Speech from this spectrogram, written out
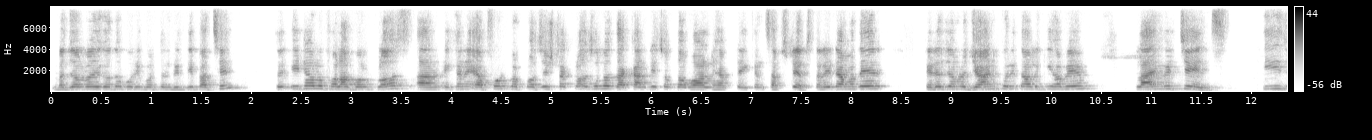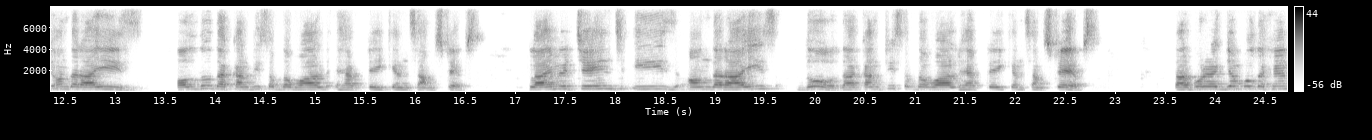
বা জলবায়ুগত পরিবর্তন বৃদ্ধি পাচ্ছে। তো এটা হলো ফলাফল ক্লজ আর এখানে এফোর্ট বা প্রচেষ্টা ক্লজ হলো the countries of the world have taken some steps তাহলে এটা আমাদের, এটা যদি আমরা জয়েন করি তাহলে কি হবে? Climate change is on the rise although the countries of the world have taken some steps Climate change is on the rise, though the countries of the world have taken some steps. তারপরের এক্সাম্পল দেখেন।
